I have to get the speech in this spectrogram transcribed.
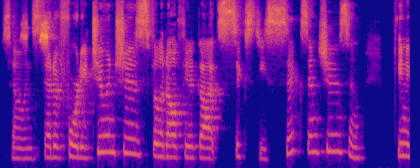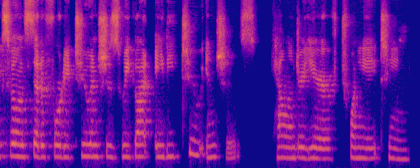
So instead of 42 inches, Philadelphia got 66 inches and Phoenixville, instead of 42 inches, we got 82 inches calendar year of 2018.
